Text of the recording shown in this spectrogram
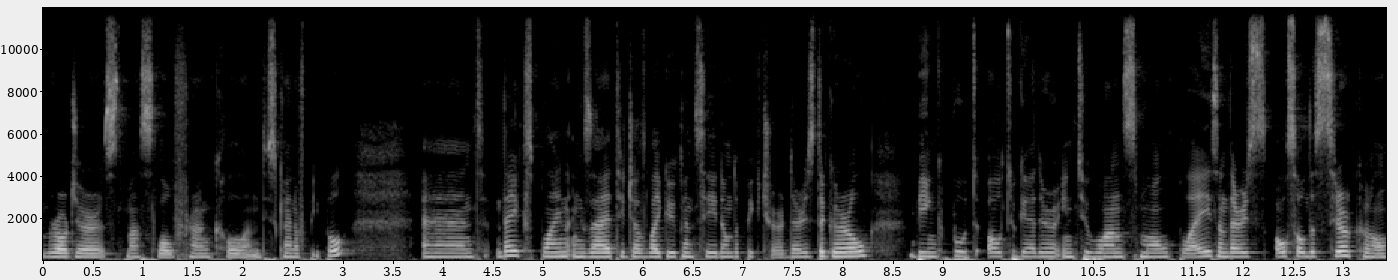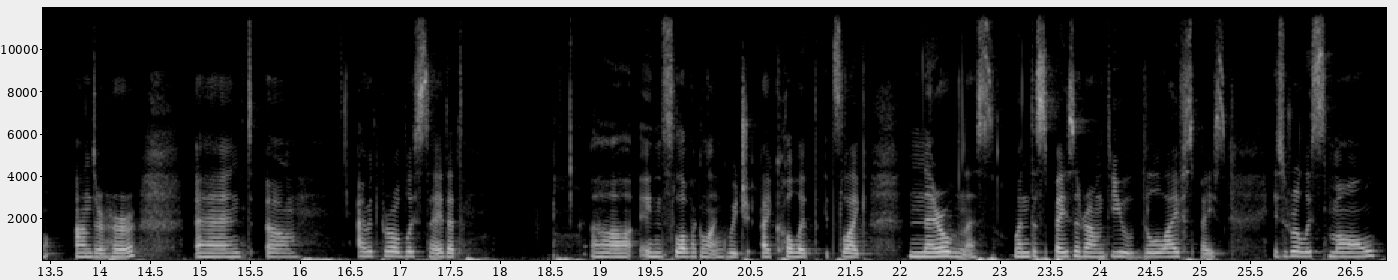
Rogers, Maslow, Frankl, and this kind of people. and they explain anxiety just like you can see it on the picture. There is the girl being put all together into one small place, and there is also the circle under her. And um, I would probably say that uh, in Slovak language, I call it it's like narrowness when the space around you, the life space, is really small,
